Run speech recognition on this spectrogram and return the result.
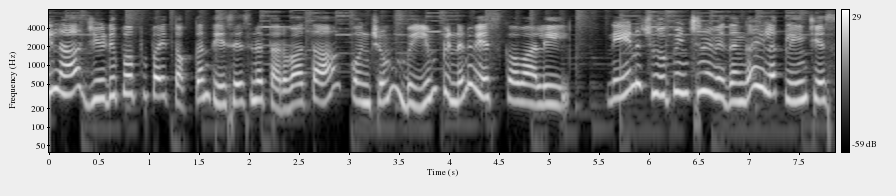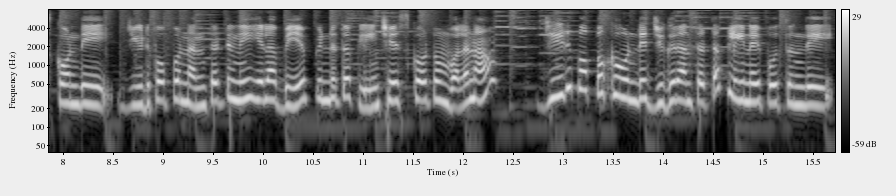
ఇలా జీడిపప్పుపై తొక్కను తీసేసిన తర్వాత కొంచెం బియ్యం పిండిని వేసుకోవాలి. నేను చూపించిన విధంగా ఇలా క్లీన్ చేసుకోండి. జీడిపప్పునంతటిని ఇలా బియ్యం పిండితో క్లీన్ చేసుకోవటం వలన జీడిపప్పుకు ఉండే జిగురంతటా క్లీన్ అయిపోతుంది.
